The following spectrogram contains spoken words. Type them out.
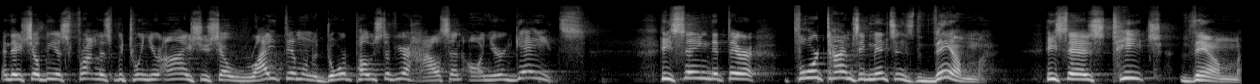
and they shall be as frontlets between your eyes. You shall write them on the doorpost of your house and on your gates. He's saying that there, are four times he mentions them he says, teach them,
